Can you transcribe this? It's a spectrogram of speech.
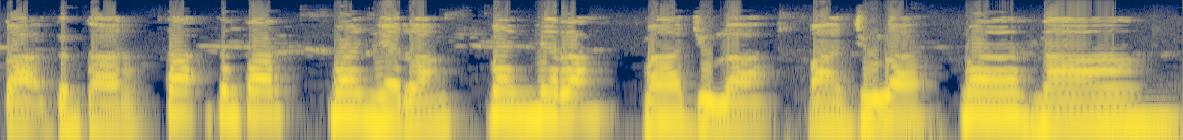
Tak gentar tak gentar menyerang menyerang. Majulah majulah menang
